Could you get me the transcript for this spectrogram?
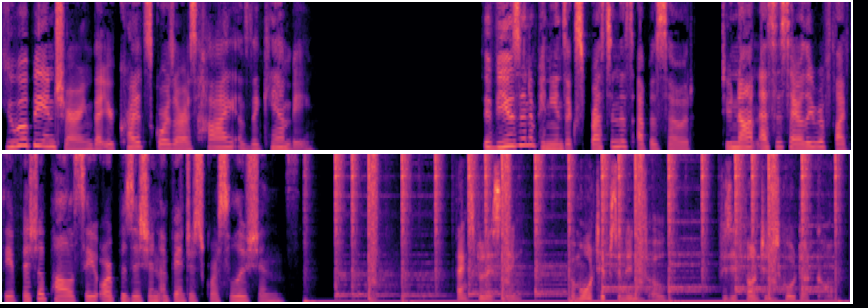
you will be ensuring that your credit scores are as high as they can be. The views and opinions expressed in this episode do not necessarily reflect the official policy or position of VantageScore Solutions. Thanks for listening. For more tips and info, visit VantageScore.com.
